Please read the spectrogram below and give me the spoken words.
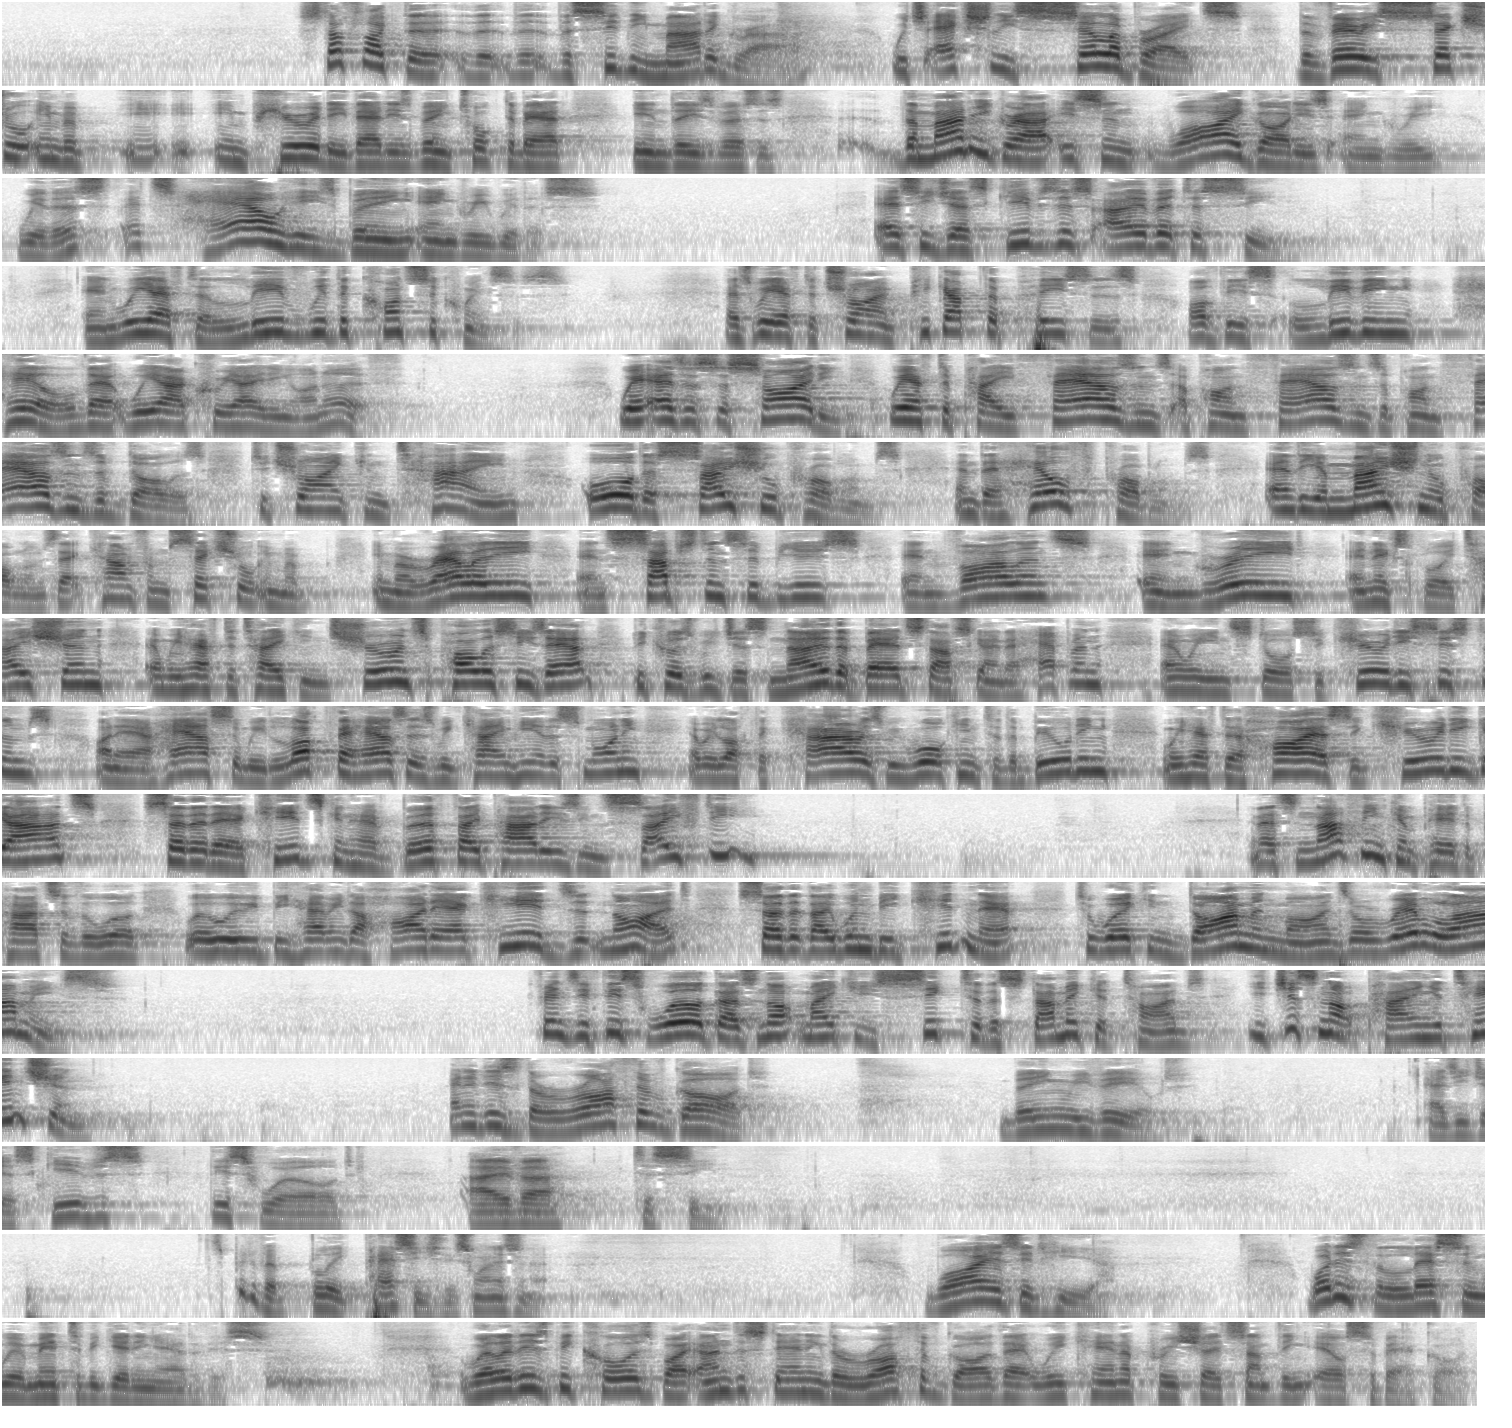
Stuff like the, the, the, the Sydney Mardi Gras, which actually celebrates the very sexual impurity that is being talked about in these verses. The Mardi Gras isn't why God is angry with us, that's how he's being angry with us. As he just gives us over to sin. And we have to live with the consequences. As we have to try and pick up the pieces of this living hell that we are creating on earth. Where as a society, we have to pay thousands upon thousands upon thousands of dollars to try and contain all the social problems and the health problems and the emotional problems that come from sexual immorality and substance abuse and violence and greed and exploitation. And we have to take insurance policies out because we just know that bad stuff's going to happen. And we install security systems on our house and we lock the house as we came here this morning and we lock the car as we walk into the building. And we have to hire security guards so that our kids can have birthday parties in safety. And that's nothing compared to parts of the world where we'd be having to hide our kids at night so that they wouldn't be kidnapped to work in diamond mines or rebel armies. Friends, if this world does not make you sick to the stomach at times, you're just not paying attention. And it is the wrath of God being revealed as he just gives this world over to sin. Bit of a bleak passage, this one, isn't it? Why is it here? What is the lesson we're meant to be getting out of this? Well, it is because by understanding the wrath of God that we can appreciate something else about God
